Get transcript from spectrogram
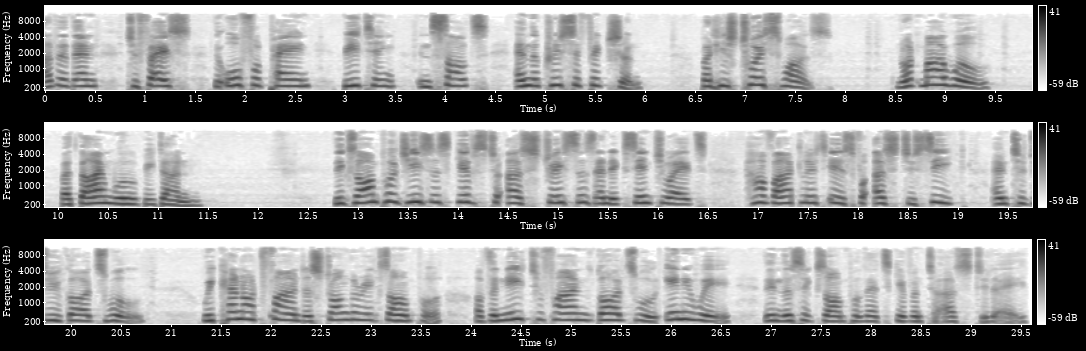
other than to face the awful pain, beating, insults, and the crucifixion. But his choice was, Not my will, but thine will be done. The example Jesus gives to us stresses and accentuates how vital it is for us to seek and to do God's will. We cannot find a stronger example of the need to find God's will anywhere than this example that's given to us today.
